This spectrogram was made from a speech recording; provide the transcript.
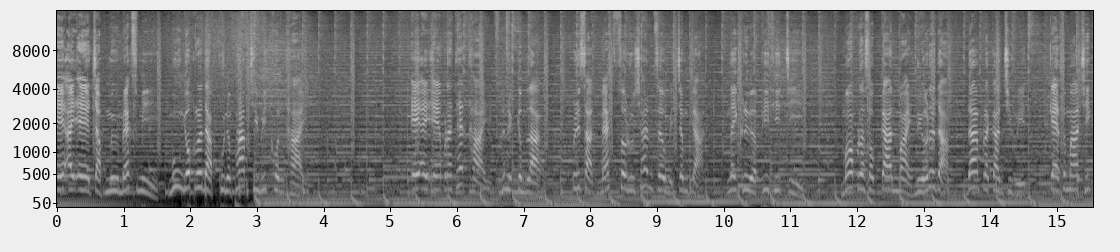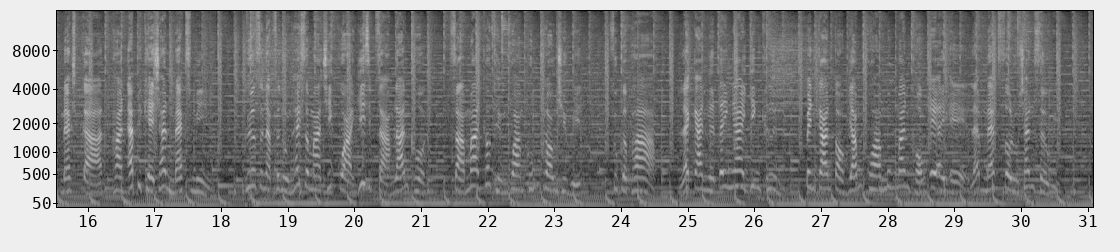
AIA จับมือ Max Me มุ่งยกระดับคุณภาพชีวิตคนไทย AIA ประเทศไทยผนึกกำลัง บริษัท Max Solution Service จำกัด ในเครือ PTG มอบประสบการณ์ใหม่เหนือระดับ ด้านประกันชีวิต แก่สมาชิก Max Card ผ่านแอปพลิเคชัน Max Me เพื่อสนับสนุนให้สมาชิกกว่า 23 ล้านคน สามารถเข้าถึงความคุ้มครองชีวิต สุขภาพ และการเงินได้ง่ายยิ่งขึ้น เป็นการตอกย้ำความมุ่งมั่นของ AIA และ Max Solution Service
